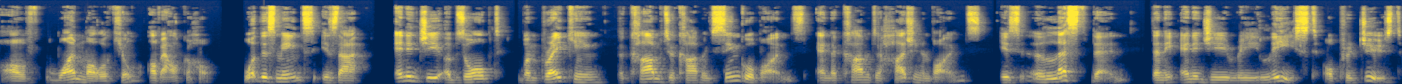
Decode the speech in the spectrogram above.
of one molecule of alcohol. What this means is that energy absorbed when breaking the carbon-to-carbon single bonds and the carbon-to-hydrogen bonds is less than than the energy released or produced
